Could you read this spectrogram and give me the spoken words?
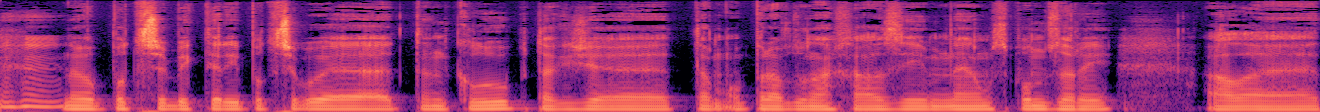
mm-hmm. nebo potřeby, které potřebuje ten klub, takže tam opravdu nacházím nejenom sponzory, ale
